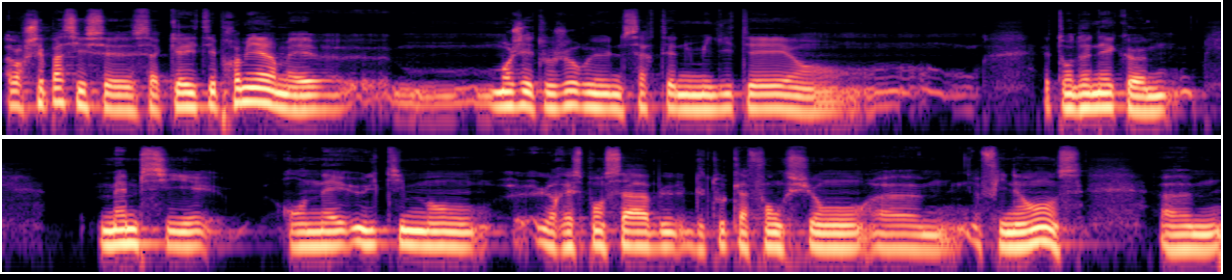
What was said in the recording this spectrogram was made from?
Alors, je ne sais pas si c'est sa qualité première, mais euh, moi, j'ai toujours eu une certaine humilité, en, étant donné que même si on est ultimement le responsable de toute la fonction euh, finance. Euh,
